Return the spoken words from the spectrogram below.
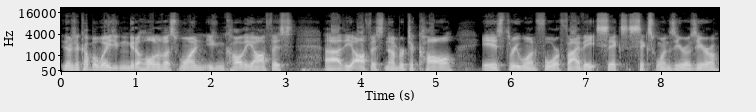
there's a couple ways you can get a hold of us. One, you can call the office. Uh, the office number to call is 314 586 6100.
